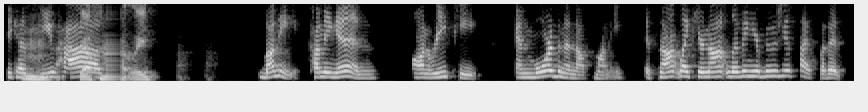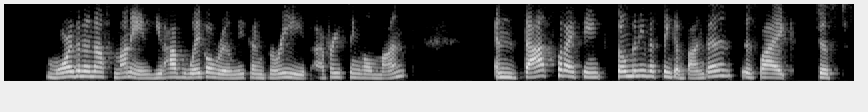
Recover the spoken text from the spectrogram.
because mm, you have definitely money coming in on repeat and more than enough money. It's not like you're not living your bougiest life, but it's more than enough money. You have wiggle room. You can breathe every single month. And that's what I think so many of us think abundance is like just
